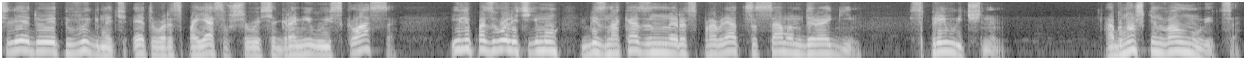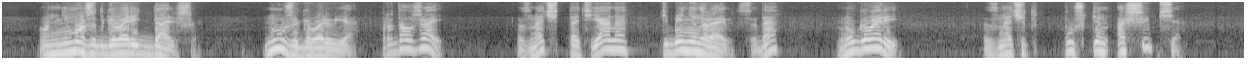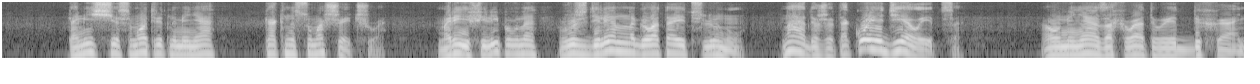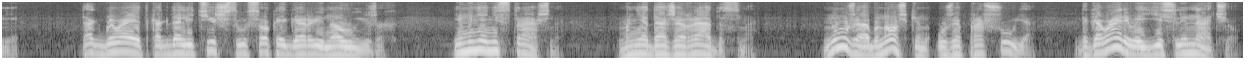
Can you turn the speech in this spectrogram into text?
следует выгнать этого распоясавшегося громилу из класса или позволить ему безнаказанно расправляться с самым дорогим, с привычным. Обножкин волнуется. Он не может говорить дальше. «Ну же», — говорю я, — «продолжай». «Значит, Татьяна тебе не нравится, да? Ну, говори». «Значит, Пушкин ошибся?» Комиссия смотрит на меня, как на сумасшедшего. Мария Филипповна вожделенно глотает слюну. «Надо же, такое делается!» А у меня захватывает дыхание. Так бывает, когда летишь с высокой горы на лыжах. И мне не страшно, мне даже радостно. Ну же, Обножкин, уже прошу я, договаривай, если начал.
